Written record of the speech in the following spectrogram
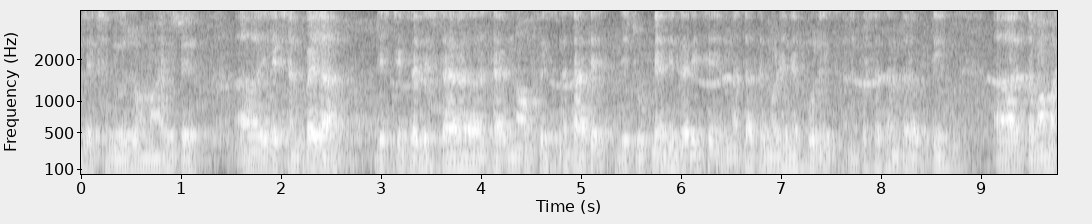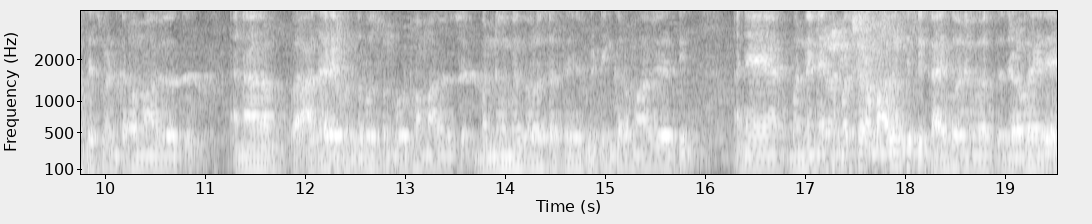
ઇલેક્શન યોજવામાં આવ્યું છે ઇલેક્શન પહેલાં ડિસ્ટ્રિક્ટ રજિસ્ટ્રાર સાહેબના ઓફિસને સાથે જે ચૂંટણી અધિકારી છે એમના સાથે મળીને પોલીસ અને પ્રશાસન તરફથી તમામ અસેસમેન્ટ કરવામાં આવ્યું હતું. એના આધારે બંદોબસ્ત પણ ગોઠવવામાં આવ્યો છે. બંને ઉમેદવારો સાથે મિટિંગ કરવામાં આવી હતી અને બંનેને સમજ કરવામાં આવ્યો છે કે કાયદો અને વ્યવસ્થા જળવાઈ રહે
